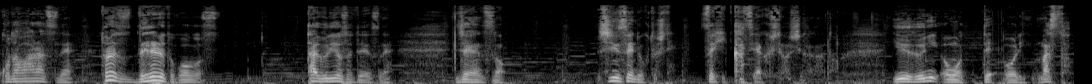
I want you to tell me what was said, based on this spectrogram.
こだわらずね、とりあえず出れるところを手繰り寄せてですね、ジャイアンツの新戦力として、ぜひ活躍してほしいかなというふうに思っておりますと。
